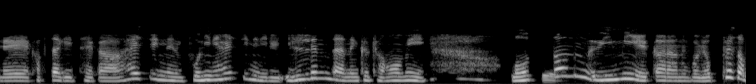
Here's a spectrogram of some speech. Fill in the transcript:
데 갑자기 제가 할 수 있는 본인이 할 수 있는 일을 잃는다는 그 경험이 어떤 의미일까라는 걸 옆에서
